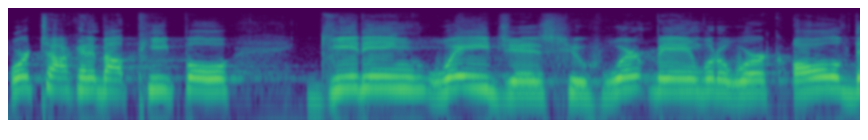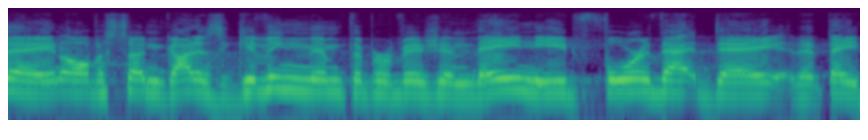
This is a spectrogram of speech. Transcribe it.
we're talking about people getting wages who weren't being able to work all day, and all of a sudden God is giving them the provision they need for that day that they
